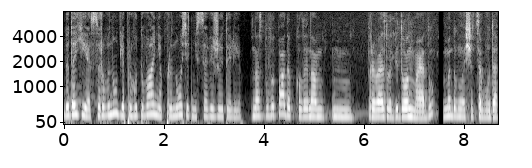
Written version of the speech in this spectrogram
Додає, сировину для приготування приносять місцеві жителі. У нас був випадок, коли нам привезли бідон меду. Ми думали, що це буде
